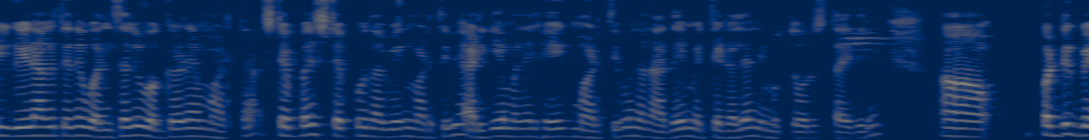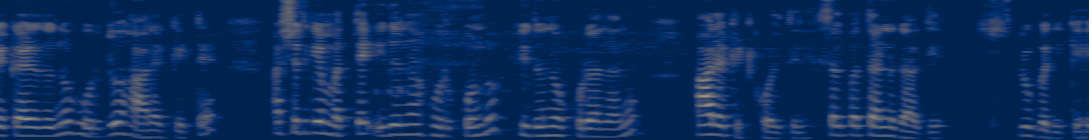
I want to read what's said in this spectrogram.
ಈಗ ಏನಾಗುತ್ತೆ ಅಂದರೆ ಒಂದ್ಸಲಿ ಒಗ್ಗರಣೆ ಮಾಡ್ತಾ ಸ್ಟೆಪ್ ಬೈ ಸ್ಟೆಪ್ಪು ನಾವೇನು ಮಾಡ್ತೀವಿ, ಅಡುಗೆ ಮನೇಲಿ ಹೇಗೆ ಮಾಡ್ತೀವೋ ನಾನು ಅದೇ ಮೆಥಡಲ್ಲೇ ನಿಮಗೆ ತೋರಿಸ್ತಾ ಇದ್ದೀನಿ. ಪಡ್ಡಿಗೆ ಬೇಕಾಗಿರೋದನ್ನು ಹುರಿದು ಹಾರಕ್ಕಿಟ್ಟೆ ಅಷ್ಟೊತ್ತಿಗೆ ಮತ್ತೆ ಇದನ್ನು ಹುರ್ಕೊಂಡು ಇದನ್ನು ಕೂಡ ನಾನು ಹಾರಕ್ಕಿಟ್ಕೊಳ್ತೀನಿ ಸ್ವಲ್ಪ ತಣ್ಣಗಾಗಲಿ ರುಬ್ಬೋದಕ್ಕೆ.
